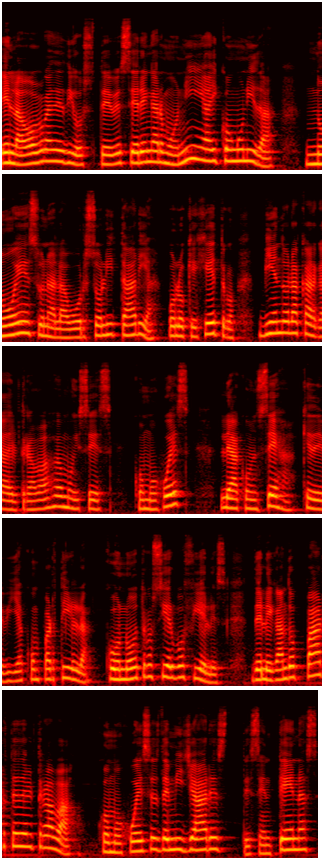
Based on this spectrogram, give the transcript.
en la obra de Dios debe ser en armonía y con unidad no es una labor solitaria, por lo que Jetro, viendo la carga del trabajo de Moisés como juez, le aconseja que debía compartirla con otros siervos fieles, delegando parte del trabajo como jueces de millares, de centenas,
